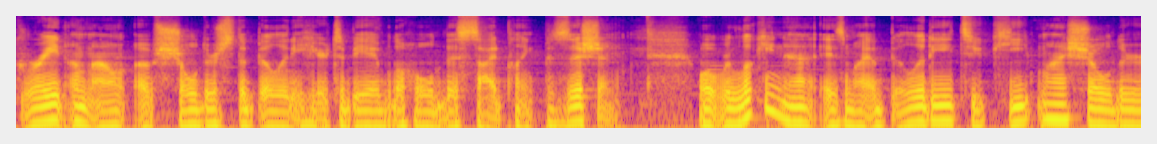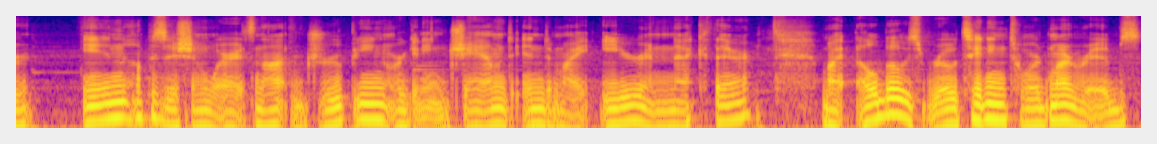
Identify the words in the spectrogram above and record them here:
great amount of shoulder stability here to be able to hold this side plank position. What we're looking at is my ability to keep my shoulder in a position where it's not drooping or getting jammed into my ear and neck there. My elbow is rotating toward my ribs.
